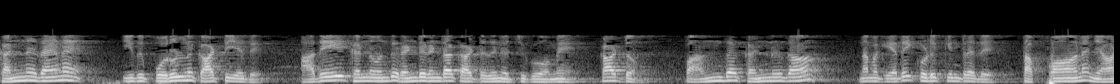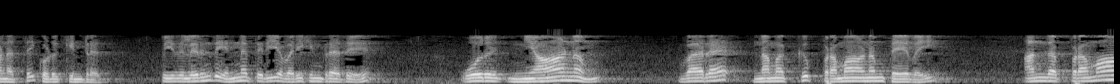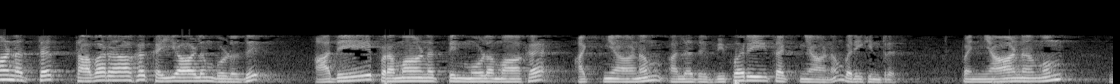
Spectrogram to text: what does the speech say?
கண்ணு தானே இது பொருள்னு காட்டியது. அதே கண்ணு வந்து ரெண்டு ரெண்டா காட்டுதுன்னு வச்சுக்குவோமே காட்டும். இப்ப அந்த கண்ணு தான் நமக்கு எதை கொடுக்கின்றது? தப்பான ஞானத்தை கொடுக்கின்றது. இப்ப இதிலிருந்து என்ன தெரிய வருகின்றது? ஒரு ஞானம் வர நமக்கு பிரமாணம் தேவை. அந்த பிரமாணத்தை தவறாக கையாளும் பொழுது அதே பிரமாணத்தின் மூலமாக அஜானம் அல்லது விபரீத ஞானம் வருகின்றது. இப்ப ஞானமும்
